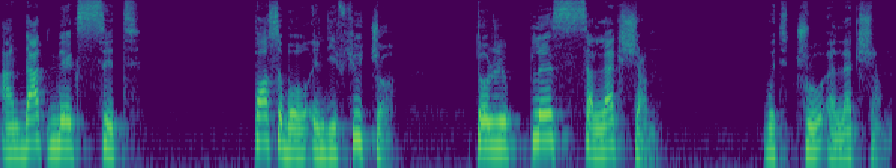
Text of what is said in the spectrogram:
And that makes it possible in the future to replace selection with true election.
